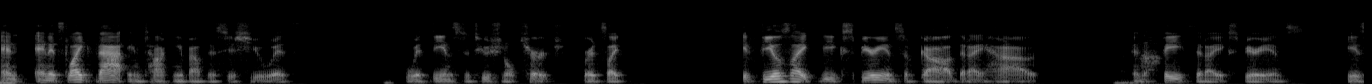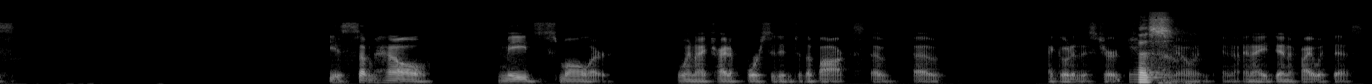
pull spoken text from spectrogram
and and it's like that in talking about this issue with with the institutional church where it's like it feels like the experience of god that i have and the faith that i experience is is somehow made smaller when I try to force it into the box of of I go to this church, yes, you know, and, and, and I identify with this,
